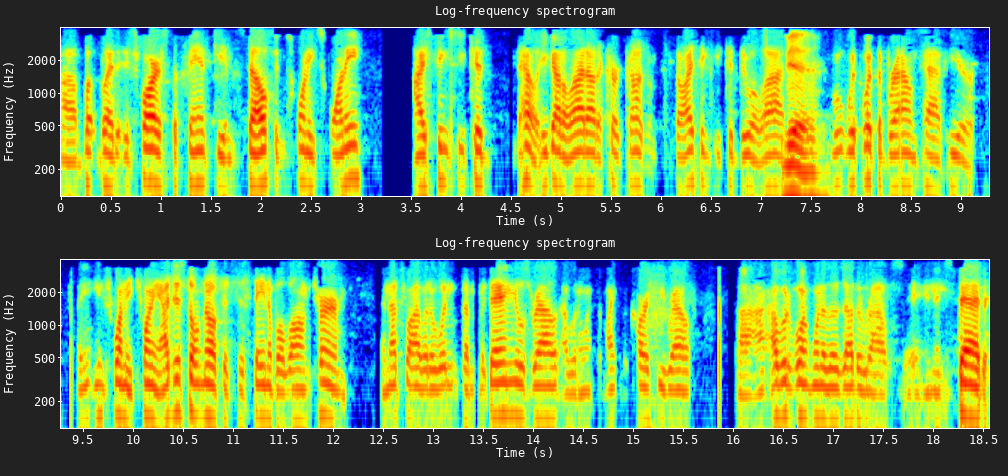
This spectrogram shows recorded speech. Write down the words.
Uh, but but as far as Stefanski himself in 2020, I think he could. Hell, he got a lot out of Kirk Cousins, so I think he could do a lot yeah. with, with what the Browns have here in 2020. I just don't know if it's sustainable long term, and that's why I would have went the McDaniel's route. I would have went the Mike McCarthy route. Uh, I would have went one of those other routes, and instead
